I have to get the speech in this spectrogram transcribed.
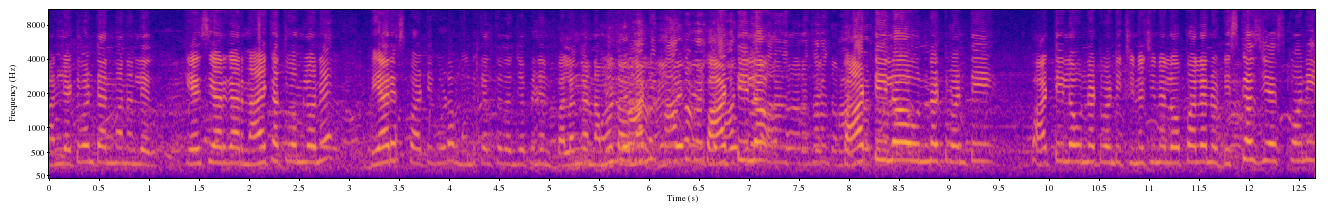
అందులో ఎటువంటి అనుమానం లేదు. కేసీఆర్ గారి నాయకత్వంలోనే బీఆర్ఎస్ పార్టీ కూడా ముందుకెళ్తుందని చెప్పి నేను బలంగా నమ్ముతా ఉన్నాను. పార్టీలో పార్టీలో ఉన్నటువంటి పార్టీలో ఉన్నటువంటి చిన్న చిన్న లోపాలను డిస్కస్ చేసుకొని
